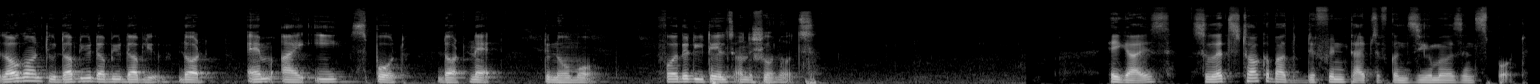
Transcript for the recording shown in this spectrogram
Log on to www.mysport.net to know more. Further details on the show notes. Hey guys, so let's talk about the different types of consumers in sport.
